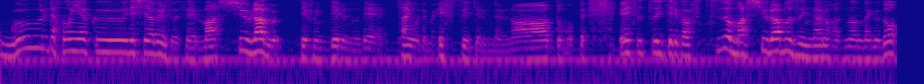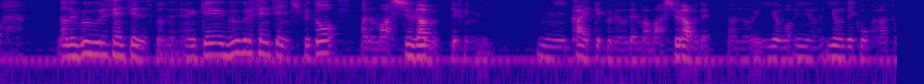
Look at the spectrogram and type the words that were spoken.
Google で翻訳で調べるとですね、 Mushlab っていう風に出るので、最後でも S ついてるんだよなと思って、S ついてるから普通は Mushlabs になるはずなんだけど、あの Google 先生ですとね、Google 先生に聞くと、あの Mushlab っていう風にに返ってくるので、まあ、 Mushlab であの呼んでいこうかなと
